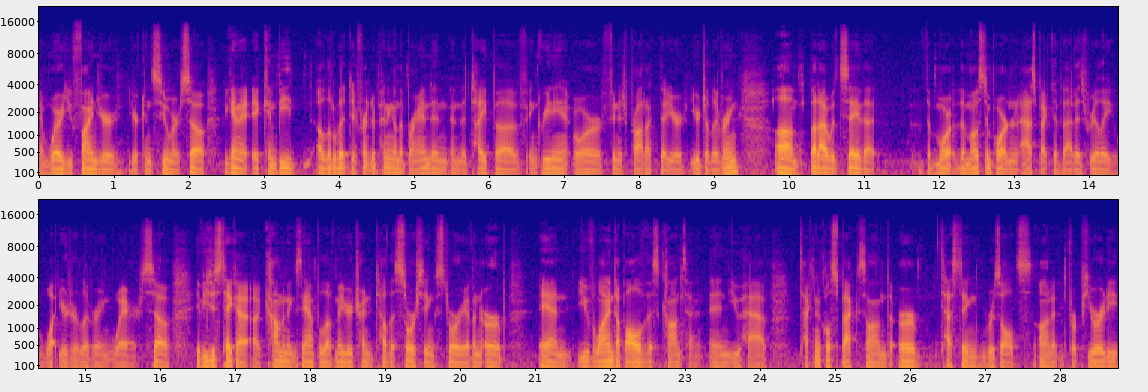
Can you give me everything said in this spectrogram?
and where you find your your consumer. So again, it, it can be a little bit different depending on the brand and, and the type of ingredient or finished product that you're you're delivering. Um, but I would say that the more the most important aspect of that is really what you're delivering where. So if you just take a, a common example of maybe you're trying to tell the sourcing story of an herb and you've lined up all of this content and you have technical specs on the herb testing results on it for purity.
